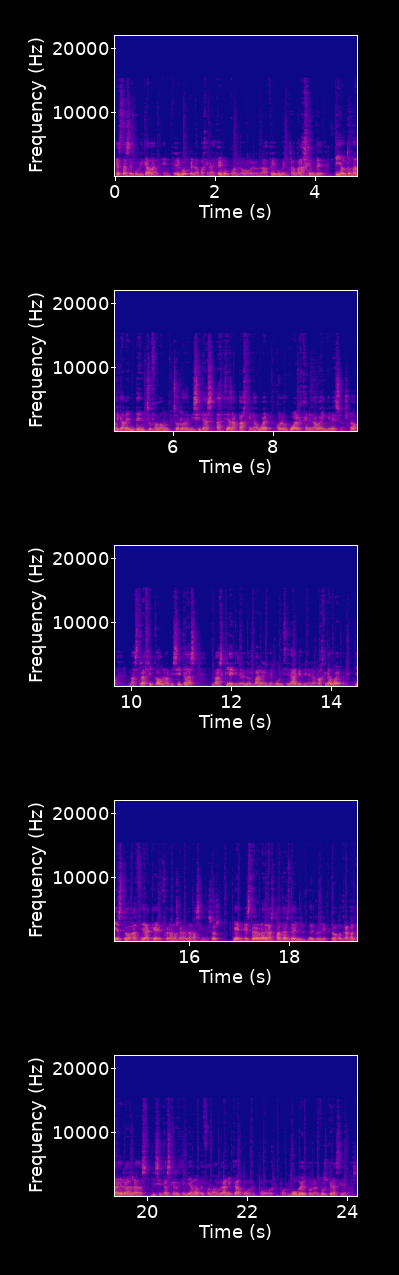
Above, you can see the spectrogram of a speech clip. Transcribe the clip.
estas se publicaban en Facebook, en la página de Facebook, cuando a Facebook entraba la gente, y automáticamente enchufaba un chorro de visitas hacia la página web, con lo cual generaba ingresos, ¿no? Más tráfico, más visitas, más clics en los banners de publicidad que tiene la página web y esto hacía que fuéramos ganando más ingresos. Bien, esta era una de las patas del, proyecto. Otra pata era las visitas que recibíamos de forma orgánica por, por, Google, por las búsquedas y demás.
